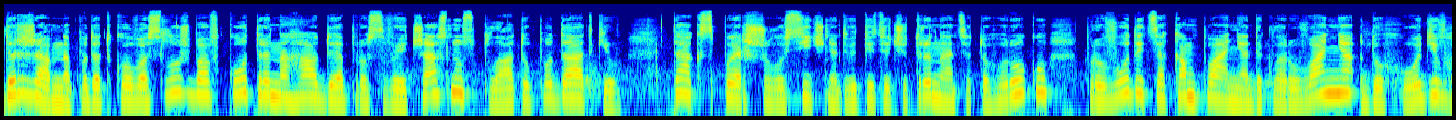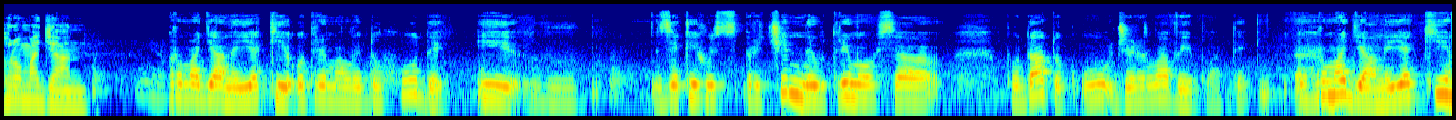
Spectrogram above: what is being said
Державна податкова служба вкотре нагадує про своєчасну сплату податків. Так, з 1 січня 2013 року проводиться кампанія декларування доходів громадян. громадяни, які отримали доходи і з якихось причин не утримався податок у джерела виплати. Громадяни, які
